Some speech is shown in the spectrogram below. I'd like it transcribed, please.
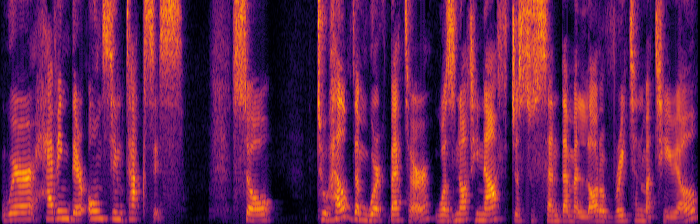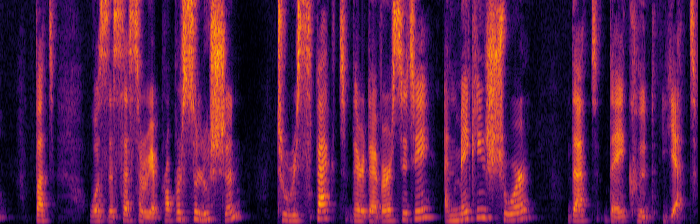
were having their own syntaxes. So to help them work better was not enough just to send them a lot of written material, but was necessary a proper solution to respect their diversity and making sure that they could yet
